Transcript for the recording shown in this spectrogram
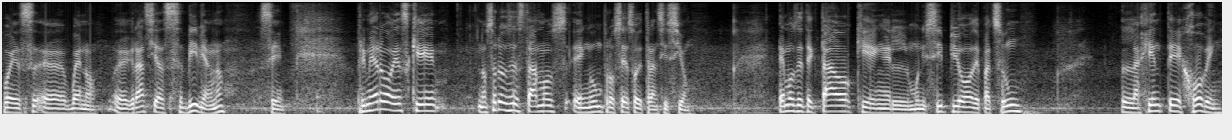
Pues eh, bueno, eh, gracias Vivian, ¿no? Sí. Primero es que nosotros estamos en un proceso de transición. Hemos detectado que en el municipio de Patzún la gente joven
